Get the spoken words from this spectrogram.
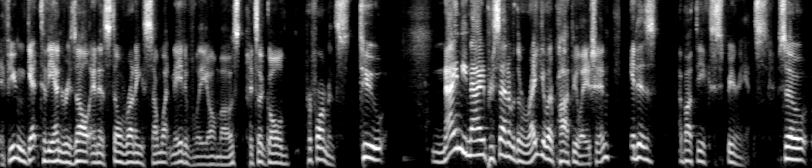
If you can get to the end result and it's still running somewhat natively almost, it's a gold performance. To 99% of the regular population, it is about the experience. So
